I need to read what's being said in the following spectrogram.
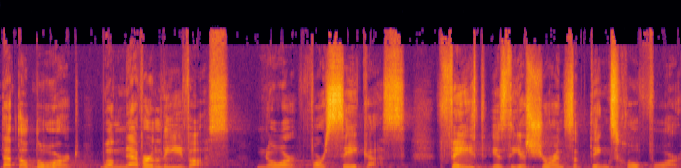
that the Lord will never leave us nor forsake us. Faith is the assurance of things hoped for,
